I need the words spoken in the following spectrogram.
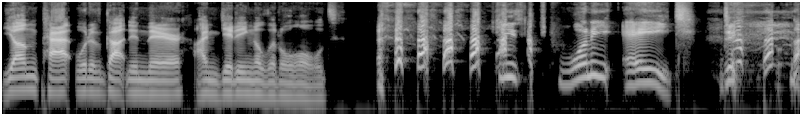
Young Pat would have gotten in there. I'm getting a little old. He's 28. Dude,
